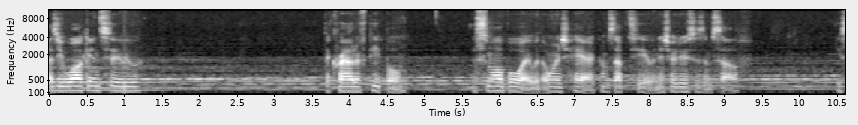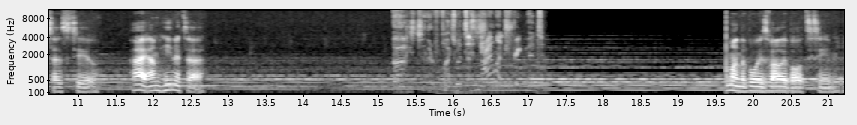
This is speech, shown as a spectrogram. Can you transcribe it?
As you walk into the crowd of people, the small boy with orange hair comes up to you and introduces himself. He says to you, Hi, I'm Hinata. On the boys volleyball team.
